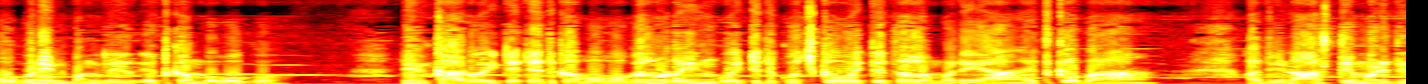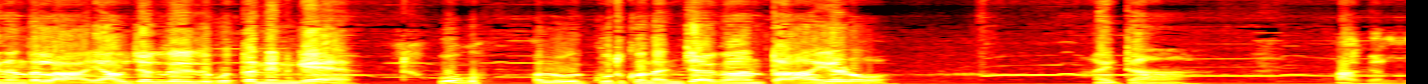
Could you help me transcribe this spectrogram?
ಹೋಗು ನಿನ್ನ ಬಂಗ್ಲೆ ಎತ್ಕೊಂಬ, ಹೋಗು. ನಿನ್ನ ಕಾರು ಹೋಯ್ತೈತೆ, ಎತ್ಕೊಬ ಹೋಗಲ್ಲ ನೋಡು, ಹೆಂಗೆ ಹೋಯ್ತೈತೆ, ಕೊಚ್ಕ ಹೋಯ್ತೈತಲ್ಲ ಮರೆಯಾ ಎತ್ಕೊಬ ಅದೇನು ಆಸ್ತಿ ಮಾಡಿದ್ದೀನಿ ಅಂದಲ್ಲ ಯಾವ ಜಾಗದಲ್ಲಿ ಇದೆ ಗೊತ್ತಾ ನಿನಗೆ? ಹೋಗು, ಅಲ್ಲಿ ಹೋಗಿ ಕೂತ್ಕೊ ನನ್ನ ಜಾಗ ಅಂತ ಹೇಳು. ಆಯ್ತಾ? ಆಗಲ್ಲ.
